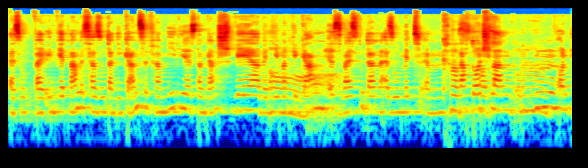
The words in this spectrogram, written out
also weil in Vietnam ist ja so dann die ganze Familie ist dann ganz schwer, wenn oh. jemand gegangen ist, weißt du dann also mit ähm, krass, nach Deutschland krass. und ah. und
